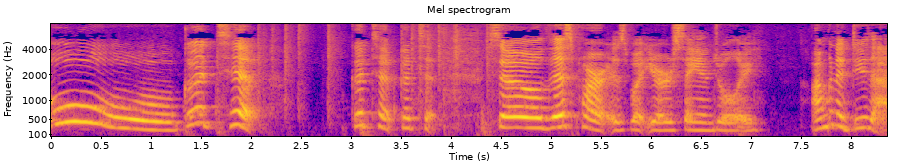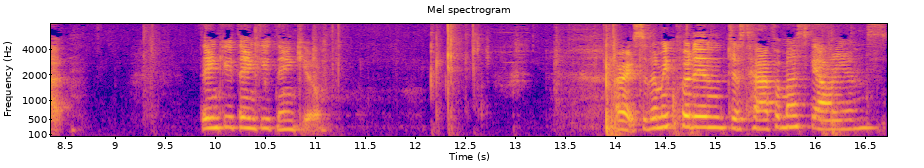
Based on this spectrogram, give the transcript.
Ooh, good tip. Good tip, good tip. So this part is what you're saying, Julie. I'm going to do that. Thank you, thank you, thank you. All right, so let me put in just half of my scallions.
